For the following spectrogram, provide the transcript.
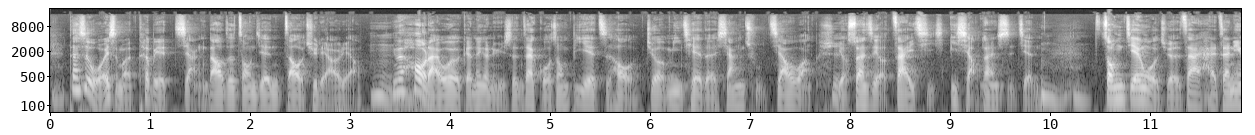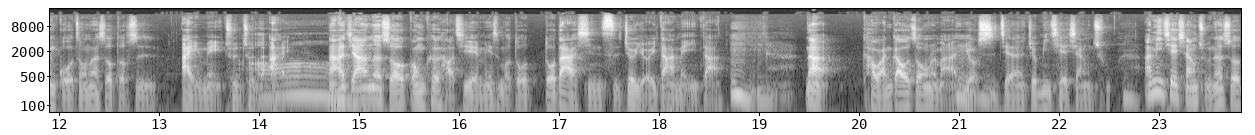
嗯、但是我为什么特别讲到这中间找我去聊一聊？嗯，因为后来我有跟那个女生在国中毕业之后就有密切的相处交往，有算是有在一起一小段时间。中间我觉得在还在念国中那时候都是暧昧，纯纯的爱。哦，然后加上那时候功课好，其实也没什么多多大的心思，就有一搭没一搭。嗯嗯，那考完高中了嘛，有时间就密切相处。嗯、啊，密切相处那时候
